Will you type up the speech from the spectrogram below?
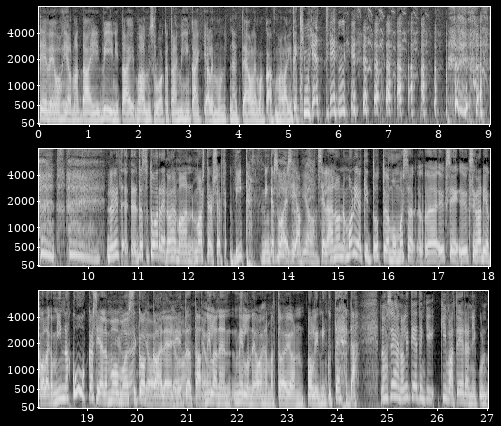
TV-ohjelma tai viini tai valmisruoka tai mihin kaikkialle mun nyt näyttää olevankaan, kun mä alan itsekin miettiä. Niin. No nyt tässä tuoreen ohjelma on Masterchef VIP. Minkälaisia? Niin, joo, joo. Siellähän on moniakin tuttuja, muun muassa yksi, yksi radiokollega Minna Kuukka siellä muun muassa kokkailee. Joo, niin tota, joo. Millainen, millainen ohjelma toi on, oli niin kuin tehdä? No sehän oli tietenkin kiva tehdä niin kuin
